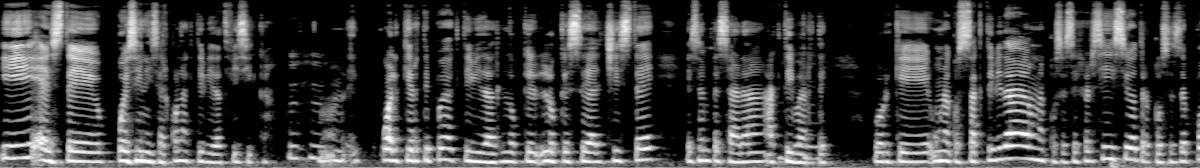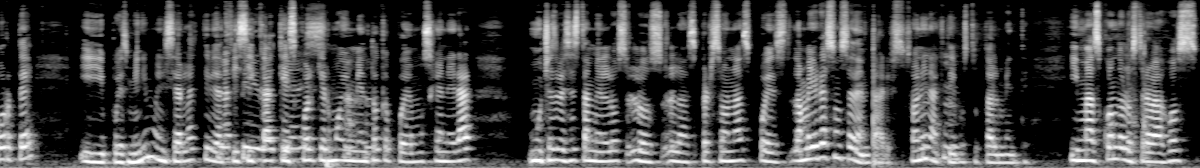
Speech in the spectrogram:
Y este, pues iniciar con la actividad física. Cualquier tipo de actividad, lo que, lo que sea el chiste es empezar a activarte. Porque una cosa es actividad, una cosa es ejercicio, otra cosa es deporte. Y pues mínimo iniciar la actividad física, que es cualquier movimiento que podemos generar. Muchas veces también los, los, las personas, pues la mayoría son sedentarios, son inactivos totalmente. Y más cuando los trabajos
